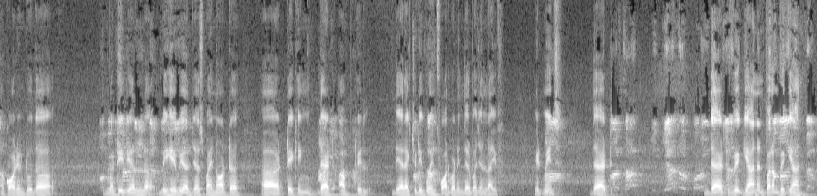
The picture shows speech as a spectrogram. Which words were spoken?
according to the material uh, behavior just by not uh, uh, taking that up till they are actually going forward in their bhajan life. It means that that vigyan and param vigyan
